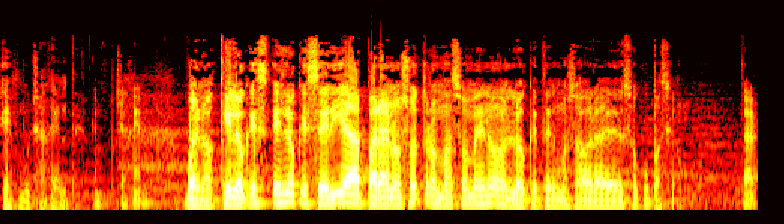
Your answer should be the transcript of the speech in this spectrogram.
Es mucha gente. Es mucha gente. Bueno, que lo que es, es lo que sería para nosotros más o menos lo que tenemos ahora de desocupación. Claro.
